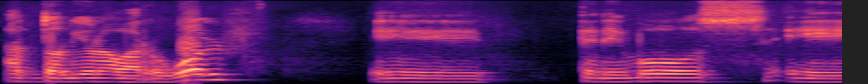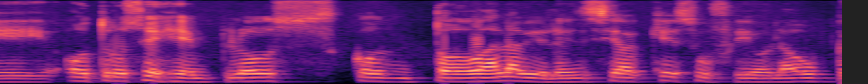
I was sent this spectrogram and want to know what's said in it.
Antonio Navarro Wolf. Eh, tenemos eh, otros ejemplos con toda la violencia que sufrió la UP,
